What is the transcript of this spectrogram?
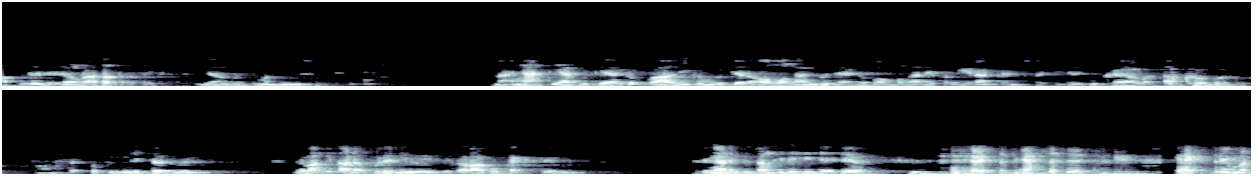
akhirnya dia merasa tersiksa. Ya itu menyusup Nah nganti aku dianggap wali, kemudian omonganku dianggap omongannya pengiran dan sebagainya. Itu gawat agama itu. Sampai kepingin jadul. Memang kita tidak boleh niru itu. Karena aku ekstrim. Dengan ikutan sidik-sidik dia. Dengan ekstriman.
